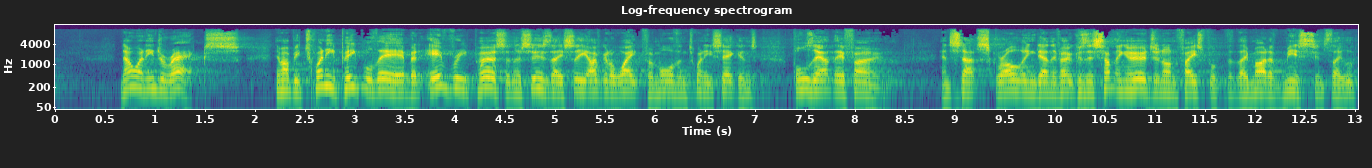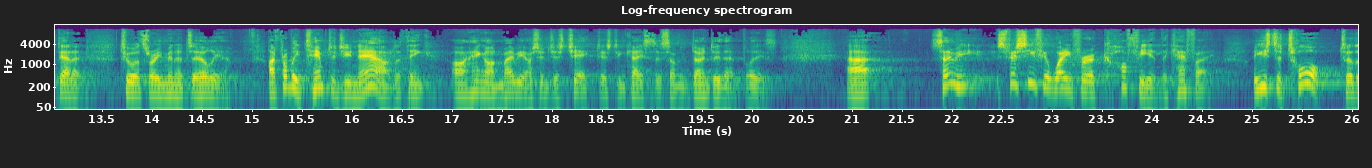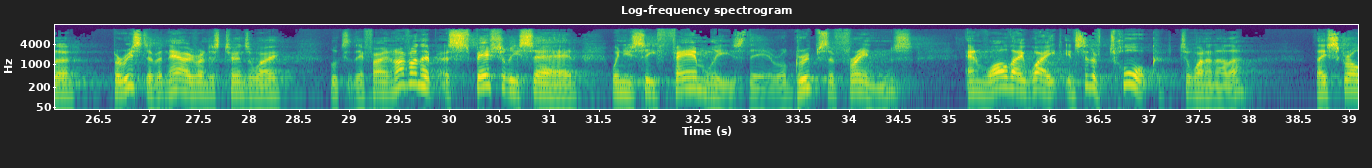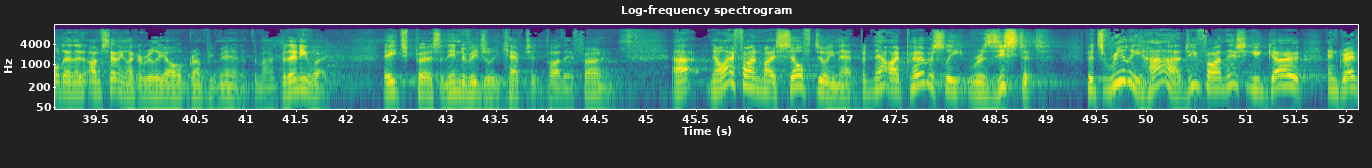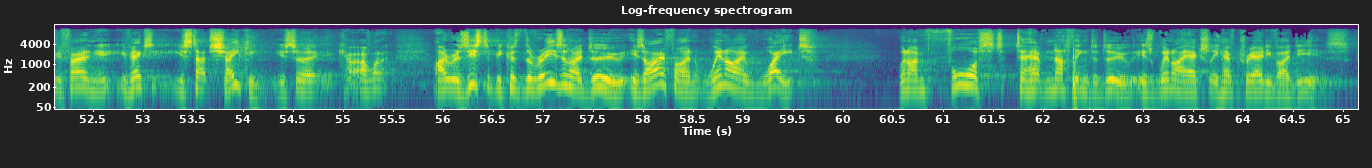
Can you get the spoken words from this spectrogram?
No one interacts. There might be 20 people there, but every person, as soon as they see I've got to wait for more than 20 seconds, pulls out their phone and starts scrolling down their phone because there's something urgent on Facebook that they might have missed since they looked at it two or three minutes earlier. I've probably tempted you now to think, oh, hang on, maybe I should just check, just in case there's something. Don't do that, please. Uh, so, especially if you're waiting for a coffee at the cafe. I used to talk to the barista, but now everyone just turns away, looks at their phone. And I find that especially sad when you see families there or groups of friends, and while they wait, instead of talk to one another, they scroll down. I'm sounding like a really old, grumpy man at the moment, but anyway, each person individually captured by their phone. Uh, now, I find myself doing that, but now I purposely resist it but it's really hard. Do you find this? You go and grab your phone and you, actually, you start shaking. You sort of, I, want I resist it because the reason I do is I find when I wait, when I'm forced to have nothing to do, is when I actually have creative ideas.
